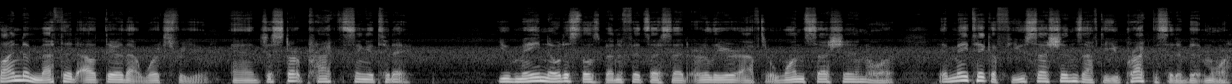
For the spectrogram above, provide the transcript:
Find a method out there that works for you and just start practicing it today. You may notice those benefits I said earlier after one session, or it may take a few sessions after you practice it a bit more.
